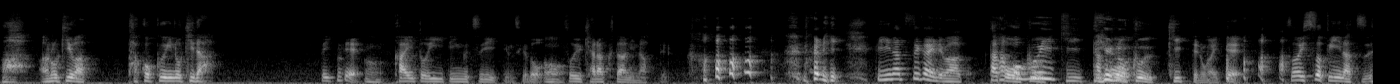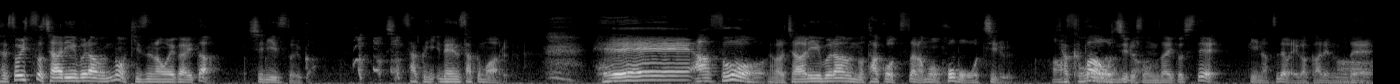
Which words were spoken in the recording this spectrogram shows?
ああの木はタコ食いの木だ。って言って、うん。カイト・イーティング・ツリーって言うんですけど、うん。そういうキャラクターになってる 何？ピーナッツ世界にはタコ食い機ってタいうの。コを食う木ってのがいて そいつとピーナッツそいつとチャーリー・ブラウンの絆を描いたシリーズというか作品連作もある。へえあそう。だからチャーリー・ブラウンのタコって言ったらもうほぼ落ちる。100%あそうなんだ。落ちる存在としてピーナッツでは描かれるので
